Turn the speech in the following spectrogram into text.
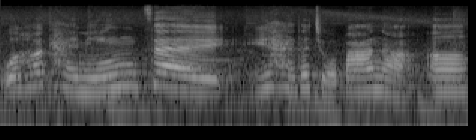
我和凯明在于海的酒吧呢，嗯。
